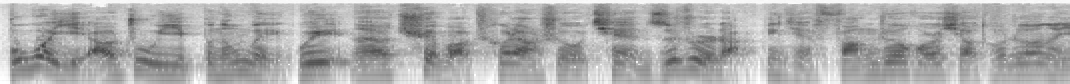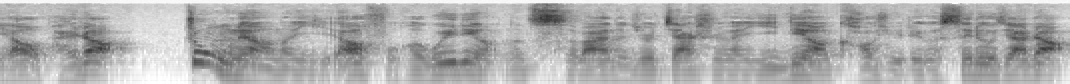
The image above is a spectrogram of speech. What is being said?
不过也要注意不能违规，那要确保车辆是有牵引资质的，并且房车或者小拖车呢也要有牌照，重量呢也要符合规定。那此外呢，就是驾驶员一定要考取这个 C 六驾照，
